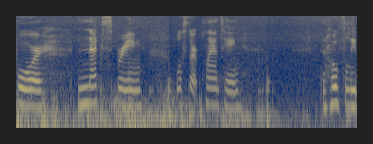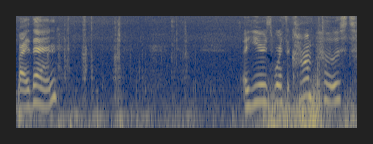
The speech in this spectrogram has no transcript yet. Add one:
for next spring we'll start planting and hopefully by then a year's worth of compost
